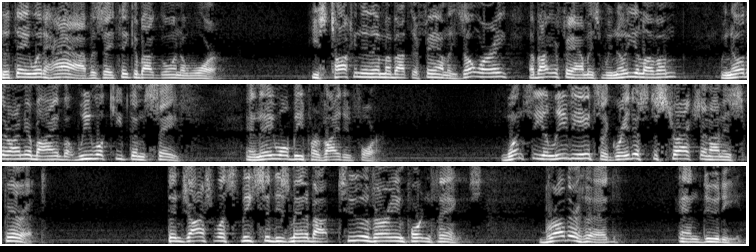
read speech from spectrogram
that they would have as they think about going to war. He's talking to them about their families. Don't worry about your families. We know you love them. We know they're on your mind, but we will keep them safe and they will be provided for. Once he alleviates the greatest distraction on his spirit, then Joshua speaks to these men about two very important things brotherhood and duty.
